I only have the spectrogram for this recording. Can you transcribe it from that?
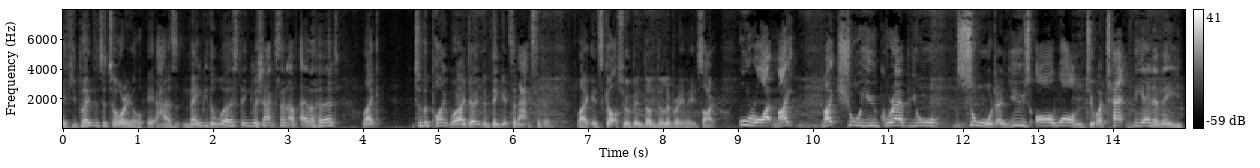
if you played the tutorial, it has maybe the worst English accent I've ever heard. Like, to the point where I don't even think it's an accident. Like, it's got to have been done deliberately. It's like, all right, mate, make sure you grab your sword and use R1 to attack the enemy.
